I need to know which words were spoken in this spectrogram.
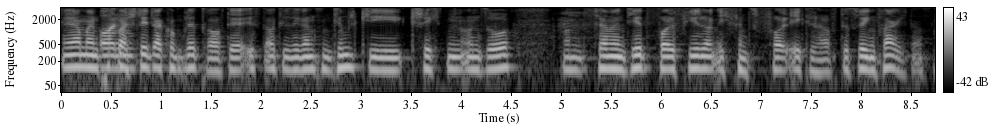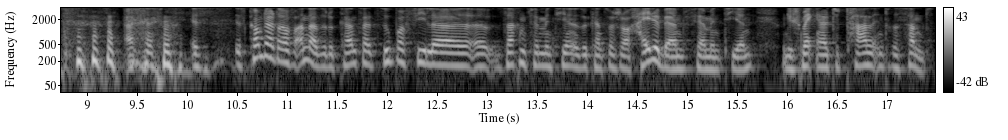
Ja, mein Papa und, steht da komplett drauf. Der isst auch diese ganzen Kimchi-Geschichten und so und fermentiert voll viel und ich find's voll ekelhaft. Deswegen frage ich das. es, es kommt halt darauf an, also du kannst halt super viele äh, Sachen fermentieren, also du kannst zum Beispiel auch Heidelbeeren fermentieren und die schmecken halt total interessant.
